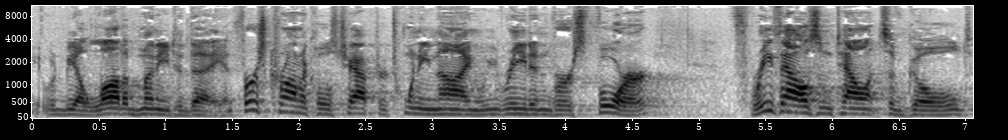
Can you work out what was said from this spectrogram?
It would be a lot of money today. In 1 Chronicles chapter 29, we read in verse 4 3,000 talents of gold,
